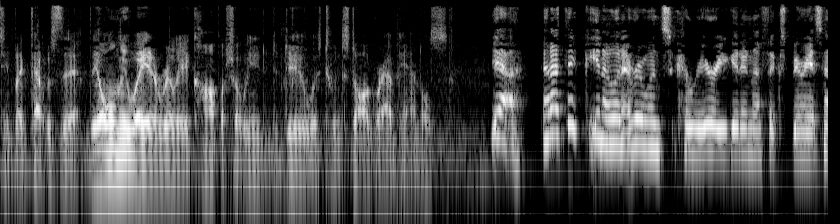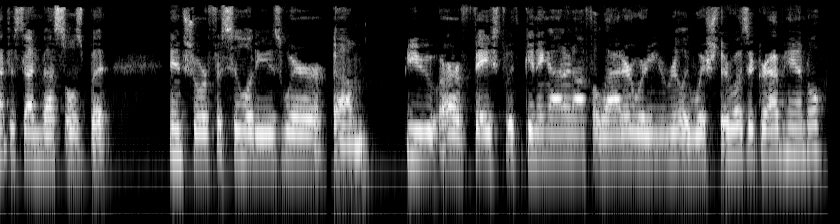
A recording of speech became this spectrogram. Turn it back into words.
seemed like that was the the only way to really accomplish what we needed to do was to install grab handles. Yeah, and I think you know in everyone's career you get enough experience, not just on vessels but in shore facilities where um, you are faced with getting on and off a ladder where you really wish there was a grab handle,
